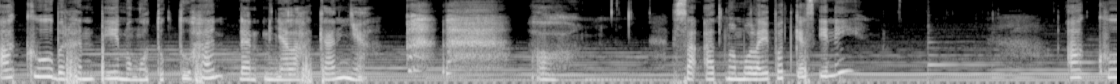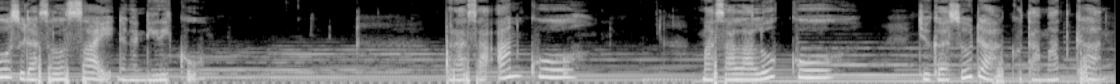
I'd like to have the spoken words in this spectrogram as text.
Aku berhenti mengutuk Tuhan dan menyalahkannya. oh, saat memulai podcast ini, aku sudah selesai dengan diriku. Perasaanku, masa laluku juga sudah kutamatkan.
